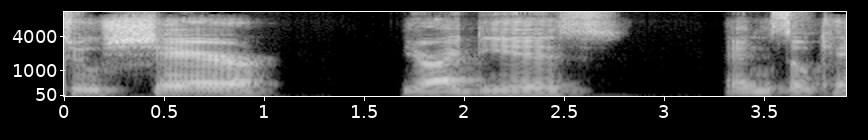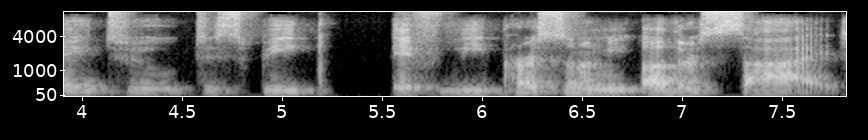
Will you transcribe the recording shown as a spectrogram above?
to share your ideas, and it's okay to to speak if the person on the other side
